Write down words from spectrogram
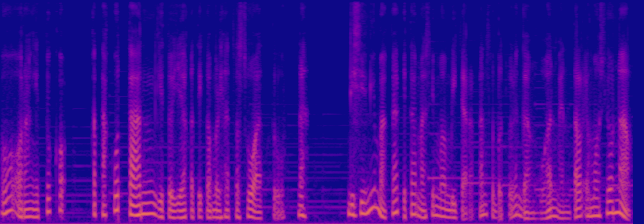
Oh orang itu kok ketakutan gitu ya ketika melihat sesuatu. Nah, di sini maka kita masih membicarakan sebetulnya gangguan mental emosional.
